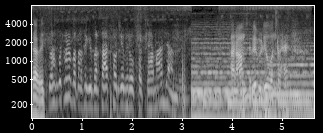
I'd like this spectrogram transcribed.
है तो हमको थोड़ा पता सके बरसात छोड़ के भी रोक सकते हैं हम आज जान रहे हैं। आराम से भी वीडियो बन रहा है।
